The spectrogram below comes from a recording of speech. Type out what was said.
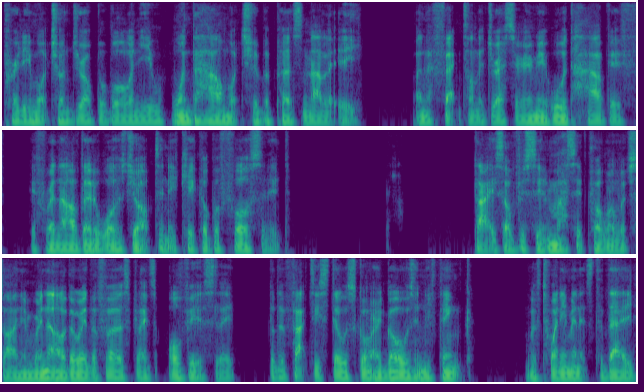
pretty much undroppable. And you wonder how much of a personality an effect on the dressing room it would have if, if Ronaldo was dropped and he'd kick up a fuss and it that is obviously a massive problem with signing Ronaldo in the first place, obviously. But the fact he's still scoring goals and you think with 20 minutes today,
